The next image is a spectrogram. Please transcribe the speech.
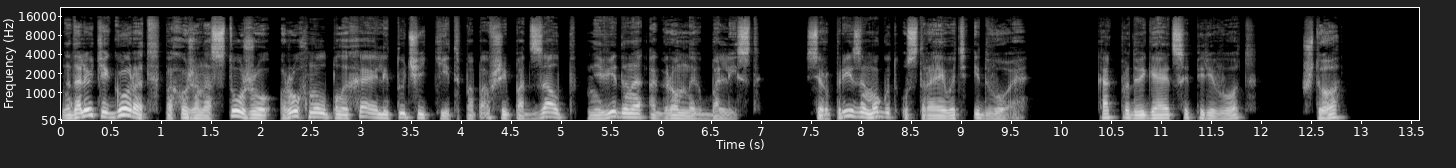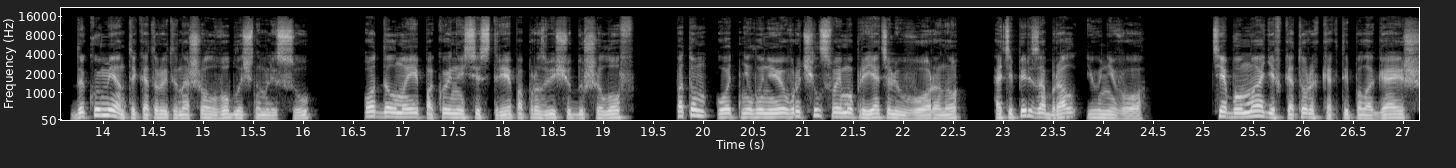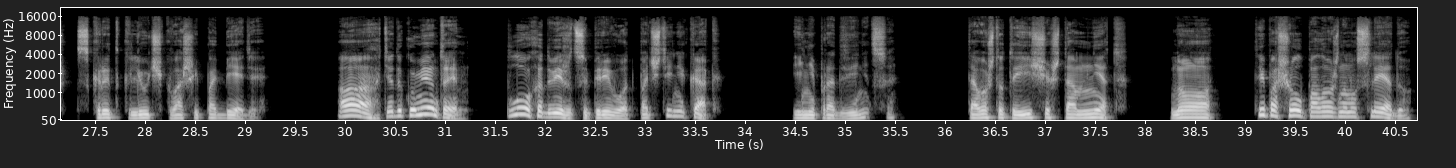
На далекий город, похоже на стужу, рухнул, полыхая летучий кит, попавший под залп невиданно огромных баллист. Сюрпризы могут устраивать и двое. Как продвигается перевод? Что? Документы, которые ты нашел в облачном лесу, отдал моей покойной сестре по прозвищу Душелов, потом отнял у нее, вручил своему приятелю Ворону, а теперь забрал и у него. Те бумаги, в которых, как ты полагаешь, скрыт ключ к вашей победе. А, те документы. Плохо движется перевод, почти никак. И не продвинется? Того, что ты ищешь, там нет. Но ты пошел по ложному следу.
